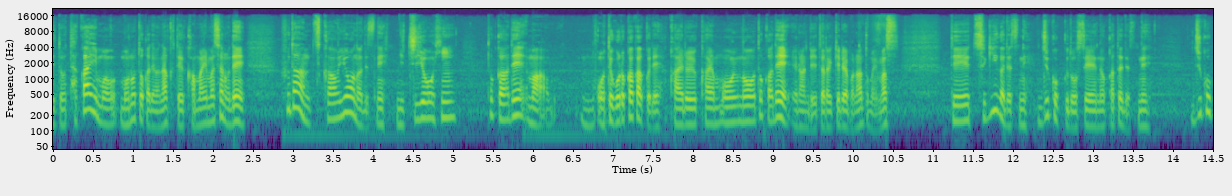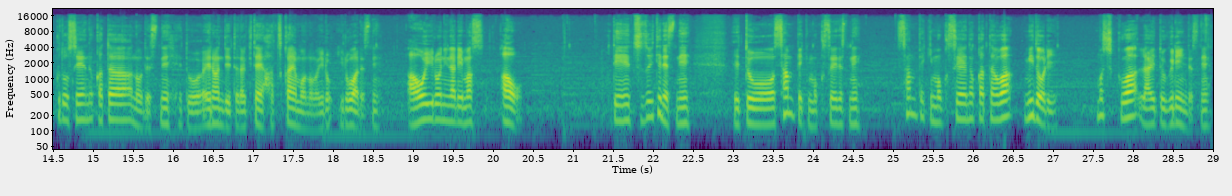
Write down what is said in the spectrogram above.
えっと、高いものとかではなくて構いませんので普段使うようなですね日用品とかで、まあ、お手頃価格で買える買い物とかで選んでいただければなと思います。で次がですね時刻土星の方ですね。時刻土星の方のですね、えっと、選んでいただきたい初買い物の色色はですね青色になります。青。で続いてですねえっと3匹木星ですね。3匹木星の方は緑もしくはライトグリーンですね。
